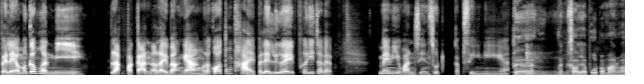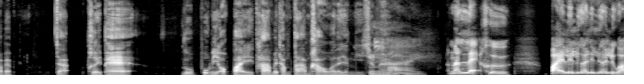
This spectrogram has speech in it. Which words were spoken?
ไปแล้วมันก็เหมือนมีหลักประกันอะไรบางอย่าง แล้วก็ต้องถ่ายไปเรื่อยๆ เพื่อที่จะแบบไม่มีวันสิ้นสุดกับสิ่งนี้อะๆเพื่ออมเหมือนเขาจะพูดประมาณว่าแบบจะเผยแพร่ รูปพวกนี้ออกไปถ้าไม่ทำตามเขาอะไรอย่างนี้ใช่ไหมใช่นั่นแหละคือไปเรื่อยๆเรื่อยๆหรือว่า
